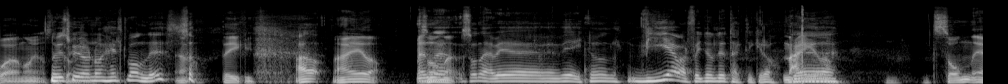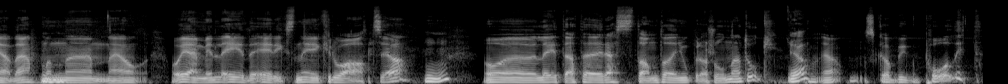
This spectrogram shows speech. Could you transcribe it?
var det noe annet. Når vi skulle gjøre noe helt vanlig. så Ja, det gikk ikke. Nei da. Nei da. Men Sånn, er, sånn er vi. Vi er, noe, vi er i hvert fall ikke noen lydteknikere. Nei da. Sånn er det. Men mm. nei. Og Emil Eide Eriksen er i Kroatia. Og eh, leter etter restene av den operasjonen jeg tok. Ja. Skal bygge på litt.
